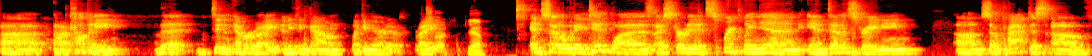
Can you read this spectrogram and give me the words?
uh, uh, company that didn't ever write anything down like a narrative, right? Sure. Yeah. And so what I did was I started sprinkling in and demonstrating um, some practice of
